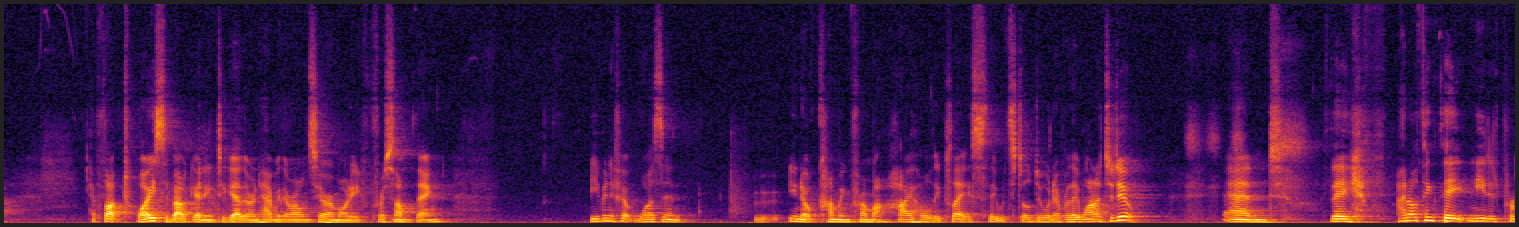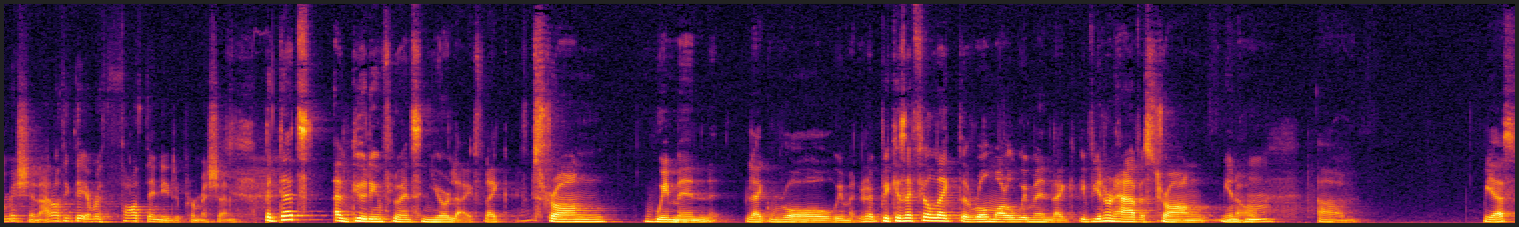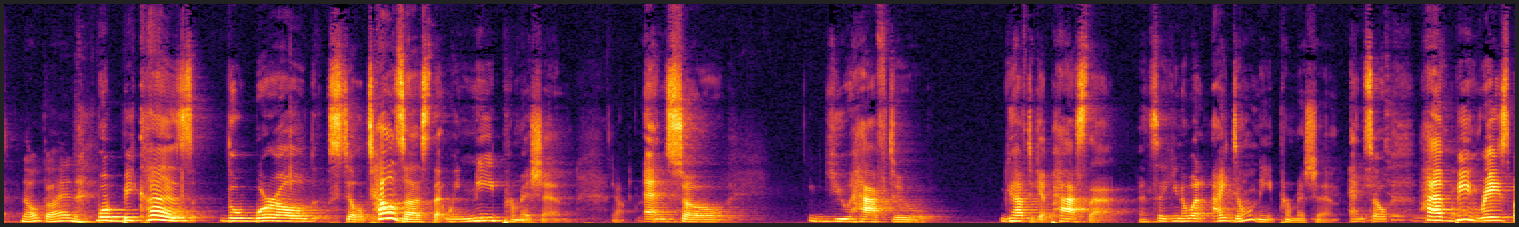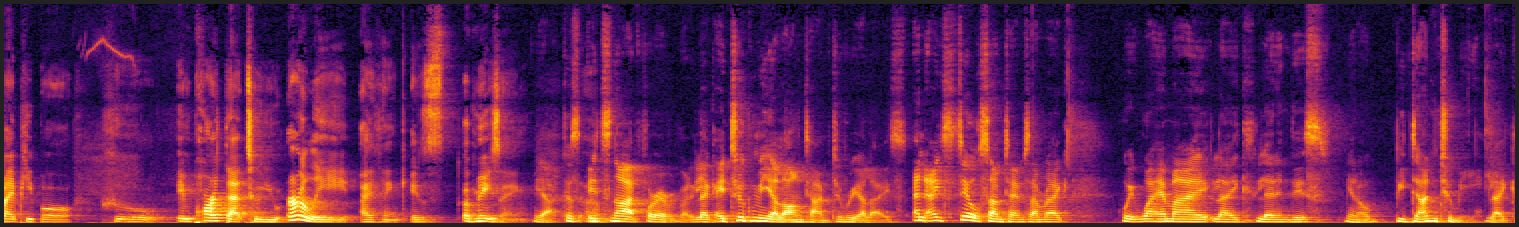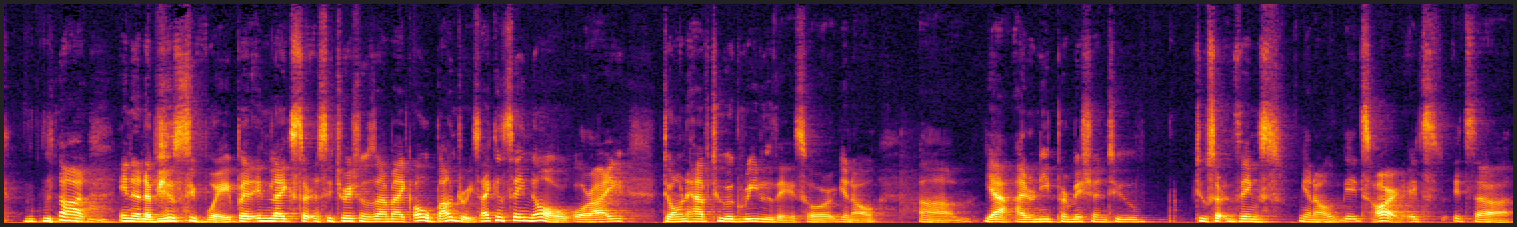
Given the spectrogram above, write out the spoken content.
have thought twice about getting together and having their own ceremony for something even if it wasn't you know coming from a high holy place. They would still do whatever they wanted to do and they i don't think they needed permission i don't think they ever thought they needed permission But that's a good influence in your life, like strong women, like role women. right? Because I feel like the role model women, like if you don't have a strong, you know, um, yes, no, go ahead. Well, because the world still tells us that we need permission. Yeah. And so you have to you have to get past that and say, you know what, I don't need permission. And so have being raised by people who impart that to you early, I think is amazing. Yeah, because um, it's not for everybody. Like it took me a long time to realize, and I still sometimes I'm like, wait, why am I like letting this, you know, be done to me? Like not mm-hmm. in an abusive way, but in like certain situations, I'm like, oh, boundaries. I can say no, or I don't have to agree to this, or you know, um, yeah, I don't need permission to do certain things. You know, it's hard. It's it's a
